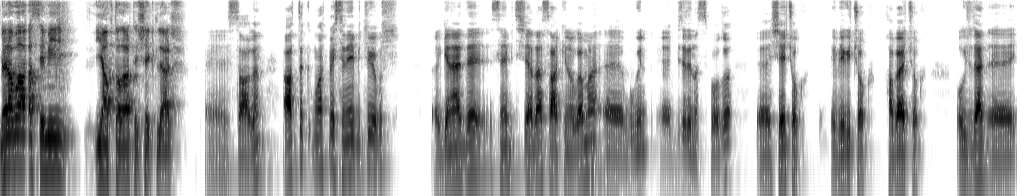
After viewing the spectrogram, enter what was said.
Merhaba Semih, iyi haftalar, teşekkürler. Ee, sağ olun. Artık Murat Bey seneyi bitiriyoruz. Ee, genelde sene bitişi daha sakin olur ama e, bugün e, bize de nasip oldu. E, şey çok, e, veri çok, haber çok. O yüzden e,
